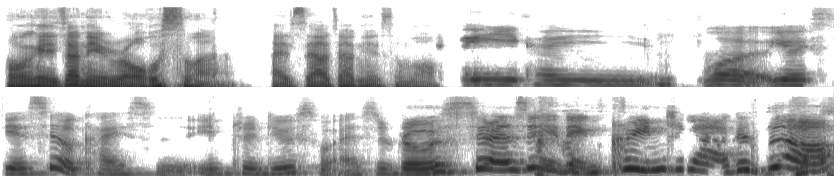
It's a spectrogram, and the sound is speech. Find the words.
我们可以叫你 Rose 吗？还是要叫你什么？可以，可以。我有也是有开始 introduce 我，as Rose，虽然是有点 cringe 啦，可是哦，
